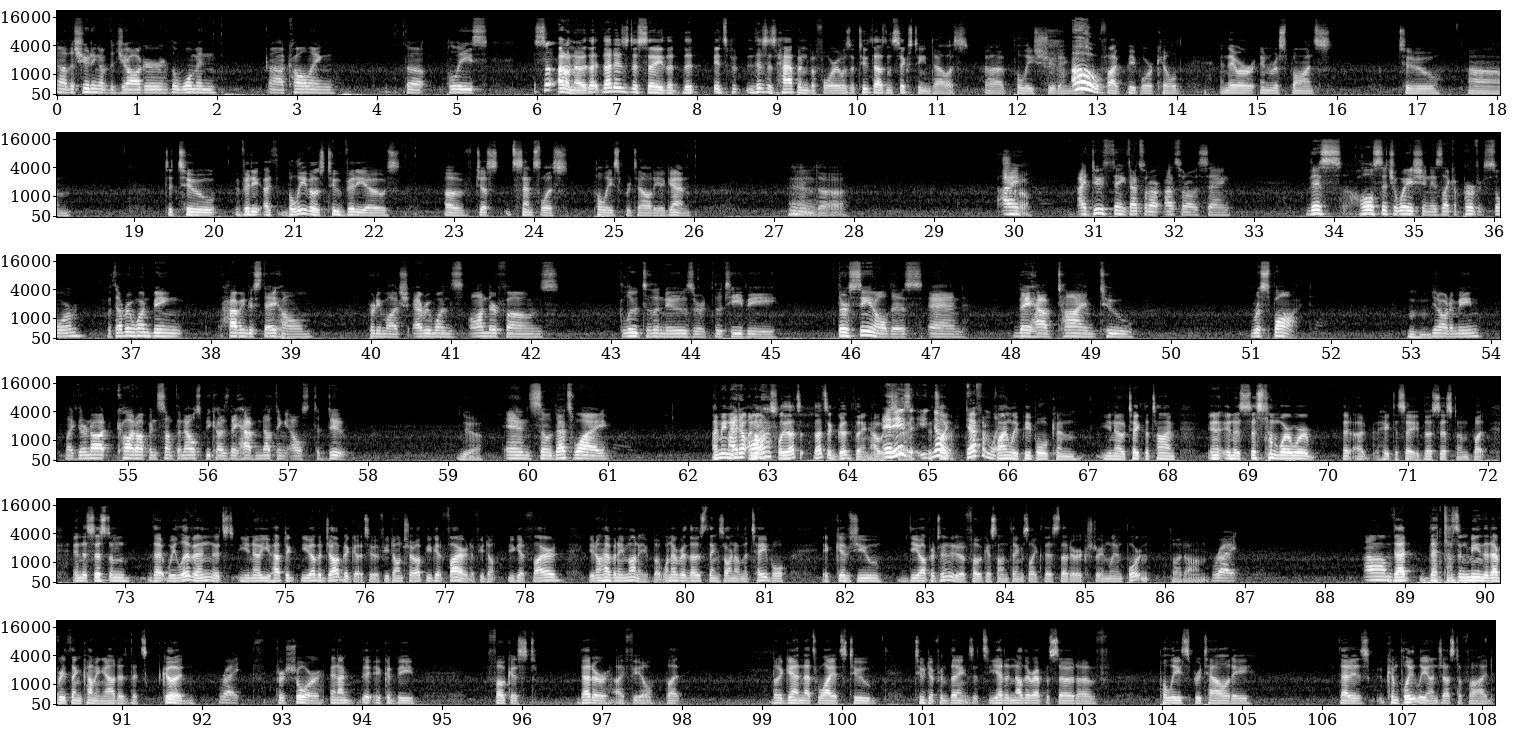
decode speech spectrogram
uh, the shooting of the jogger, the woman uh, calling the police. So I don't know. That that is to say that, that it's this has happened before. It was a 2016 Dallas uh, police shooting. Oh! five people were killed, and they were in response to um, to two video. I believe it was two videos of just senseless police brutality again. Mhm. And uh, I so- I do think that's what I, that's what I was saying. This whole situation is like a perfect storm with everyone being having to stay home pretty much everyone's on their phones glued to the news or the TV they're seeing all this and they have time to respond mhm. you know what I mean like they're not caught up in something else because they have nothing else to do yeah. And so that's why I mean, I don't wanna- honestly, that's that's a good thing. I would It say. is- It's no, like definitely. Finally, people can you know take the time in in a system where we're. I I hate to say the system, but in the system that we live in, it's you know you have to you have a job to go to. If you don't show up, you get fired. If you don't you get fired, you don't have any money. But whenever those things aren't on the table, it gives you the opportunity to focus on things like this that are extremely important. But um, right um that that doesn't mean that everything coming out of it's good right for sure, and I'm it, it could be focused better. I feel, but but again, that's why it's two two different things. It's yet another episode of police brutality that is completely unjustified,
